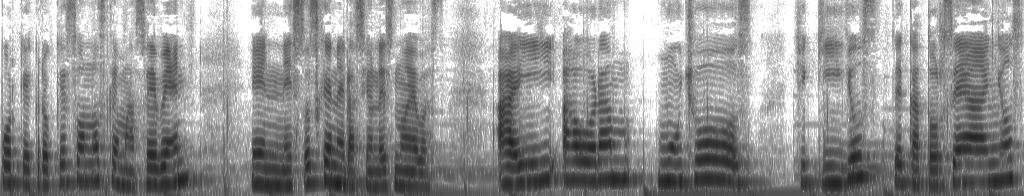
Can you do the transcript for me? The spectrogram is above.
porque creo que son los que más se ven en estas generaciones nuevas. Hay ahora muchos chiquillos de 14 años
